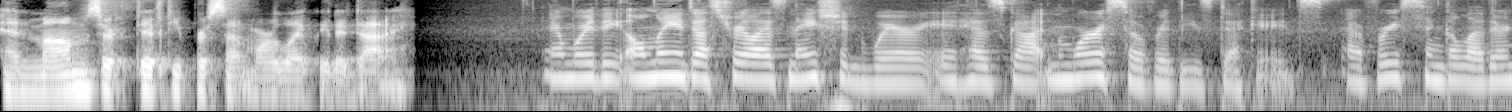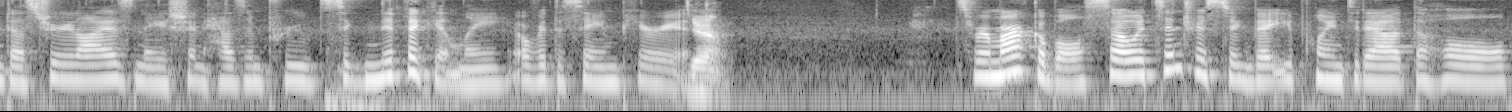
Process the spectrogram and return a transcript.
and moms are 50% more likely to die. And we're the only industrialized nation where it has gotten worse over these decades. Every single other industrialized nation has improved significantly over the same period. Yeah. It's remarkable. So it's interesting that you pointed out the whole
